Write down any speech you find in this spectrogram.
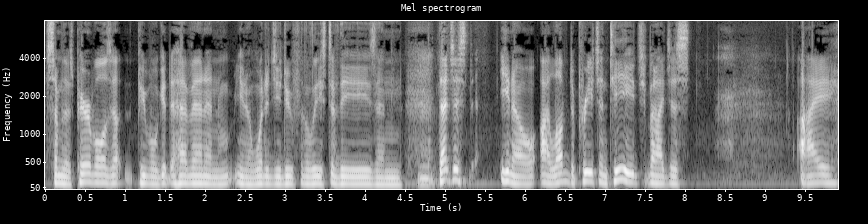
some of those parables that people get to heaven, and you know what did you do for the least of these, and Mm. that just you know I love to preach and teach, but I just I,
